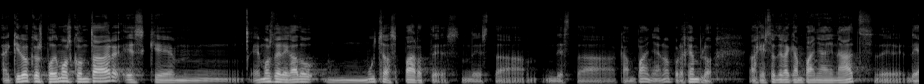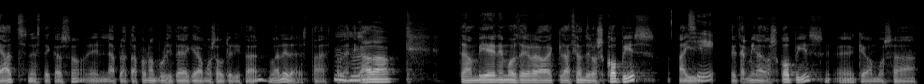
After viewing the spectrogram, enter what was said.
aquí lo que os podemos contar es que em, hemos delegado muchas partes de esta, de esta campaña, ¿no? Por ejemplo, la gestión de la campaña en ads, de, ads en este caso, en la plataforma publicitaria que vamos a utilizar, ¿vale? Está, delegada. También hemos de la creación de los copies. Hay determinados copies eh, que, vamos a,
